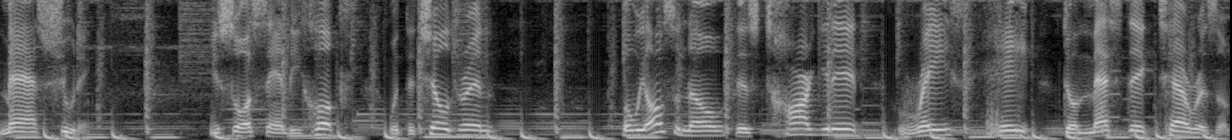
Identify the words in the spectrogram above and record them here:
mass shooting. You saw Sandy Hook with the children. But we also know this targeted race hate, domestic terrorism.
